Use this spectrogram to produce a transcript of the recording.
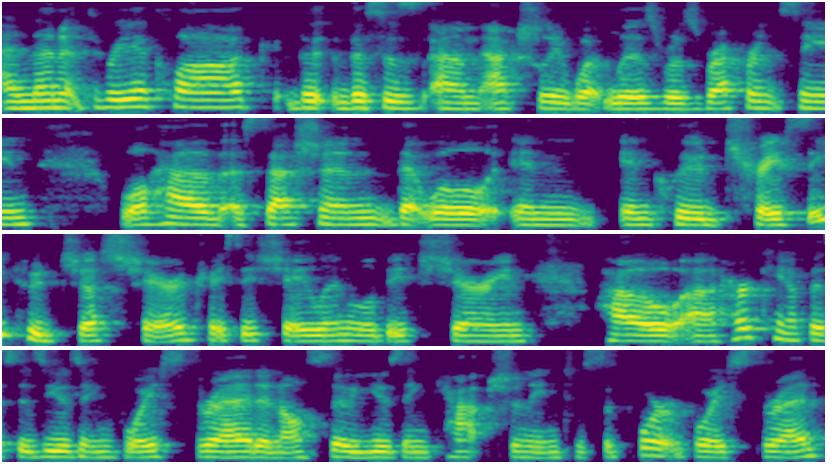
and then at three o'clock, th this is um, actually what Liz was referencing, we'll have a session that will in, include Tracy, who just shared. Tracy Schaelen will be sharing how uh, her campus is using VoiceThread and also using captioning to support VoiceThread.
